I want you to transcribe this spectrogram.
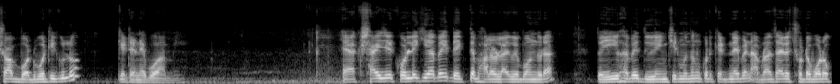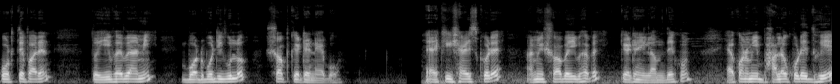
সব বটবটিগুলো কেটে নেব আমি। এক সাইজের করলে কী হবে? দেখতে ভালো লাগবে বন্ধুরা। তো এইভাবে দুই ইঞ্চির মতন করে কেটে নেবেন। আপনারা চাইলে ছোটো বড়ো করতে পারেন। তো এইভাবে আমি বটবটিগুলো সব কেটে নেব। একই সাইজ করে আমি সব এইভাবে কেটে নিলাম। দেখুন, এখন আমি ভালো করে ধুয়ে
